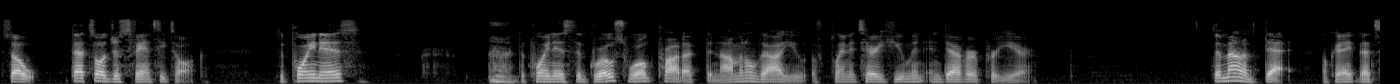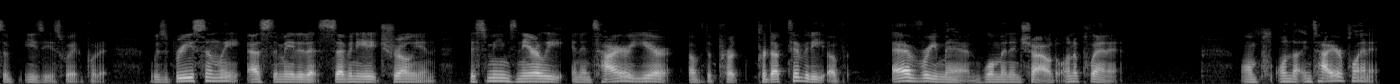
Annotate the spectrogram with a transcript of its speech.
So that's all just fancy talk. The point is the point is the gross world product, the nominal value of planetary human endeavor per year. The amount of debt, okay, that's the easiest way to put it, was recently estimated at 78 trillion. This means nearly an entire year of the pr- productivity of every man, woman, and child on a planet, on, on the entire planet.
